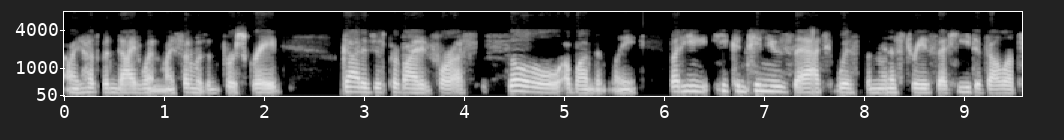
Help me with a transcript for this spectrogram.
My husband died when my son was in first grade. God has just provided for us so abundantly. But he, he continues that with the ministries that he develops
